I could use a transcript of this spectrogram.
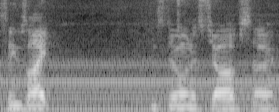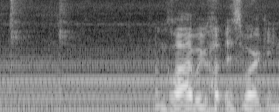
Seems like it's doing its job, so I'm glad we got this working.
